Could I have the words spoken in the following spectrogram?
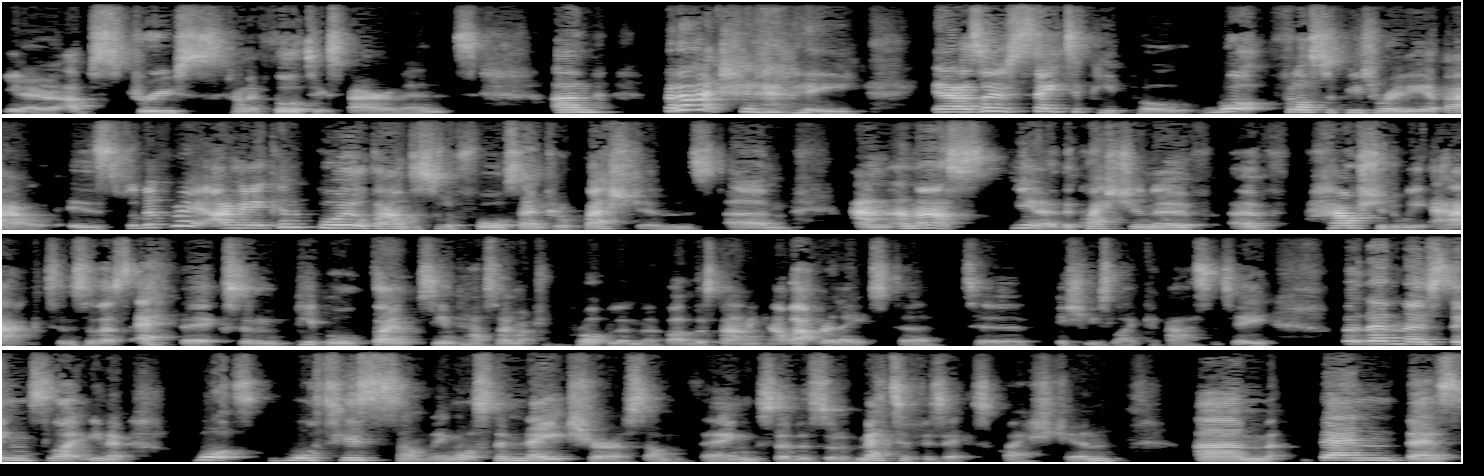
you know, abstruse kind of thought experiments. Um, but actually, you know, as I say to people, what philosophy is really about is sort of, I mean, it can boil down to sort of four central questions. Um, and, and that's, you know, the question of, of how should we act? And so that's ethics. And people don't seem to have so much of a problem of understanding how that relates to, to issues like capacity. But then there's things like, you know, what's, what is something? What's the nature of something? So the sort of metaphysics question. Um, then there's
